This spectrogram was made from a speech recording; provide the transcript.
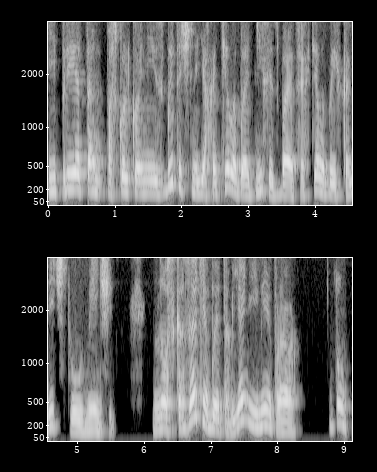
и при этом, поскольку они избыточны, я хотела бы от них избавиться, я хотела бы их количество уменьшить. Но сказать об этом я не имею права. Ну,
